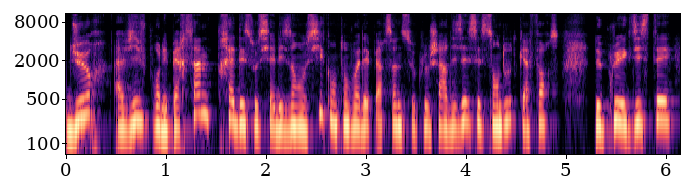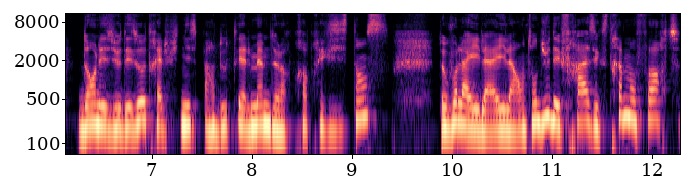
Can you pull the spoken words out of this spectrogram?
dur à vivre pour les personnes, très désocialisant aussi. Quand on voit des personnes se clochardiser, c'est sans doute qu'à force de plus exister dans les yeux des autres, elles finissent par douter elles-mêmes de leur propre existence. Donc voilà, il a, il a entendu des phrases extrêmement fortes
